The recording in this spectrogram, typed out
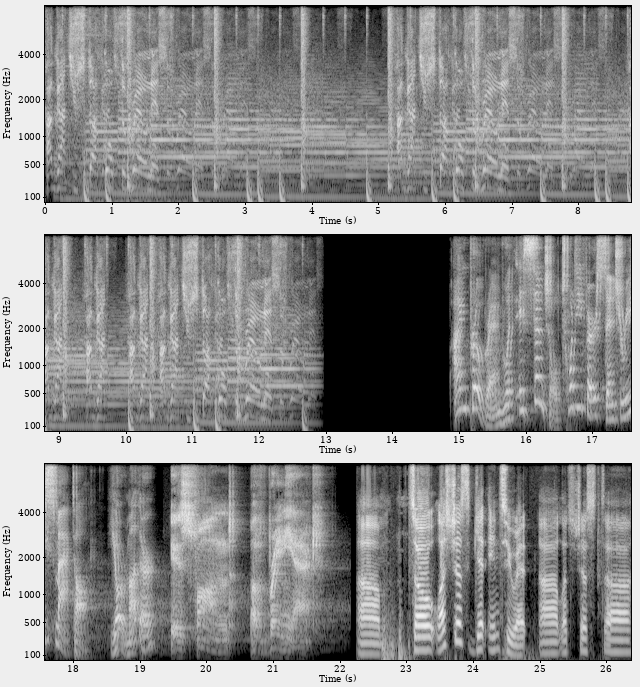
I got you stuck off the realness. I got you stuck off the realness. I got, I got, I got, I got you stuck off the realness. I'm programmed with essential 21st century smack talk. Your mother is fond of Brainiac. Um, so let's just get into it. Uh, let's just, uh...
